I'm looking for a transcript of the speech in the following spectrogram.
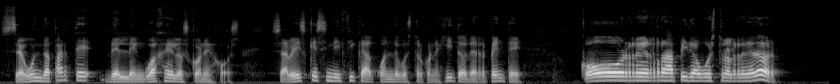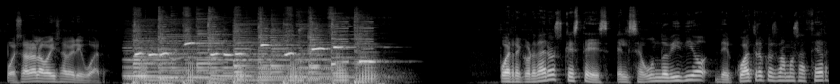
Segunda parte del lenguaje de los conejos. ¿Sabéis qué significa cuando vuestro conejito de repente corre rápido a vuestro alrededor? Pues ahora lo vais a averiguar. Pues recordaros que este es el segundo vídeo de cuatro que os vamos a hacer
